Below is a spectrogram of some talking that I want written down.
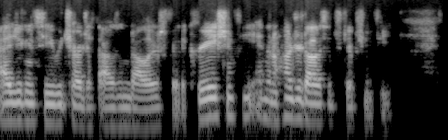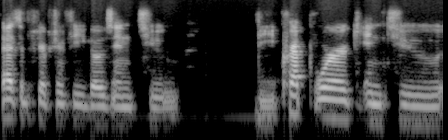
as you can see, we charge $1,000 for the creation fee and then a $100 subscription fee. That subscription fee goes into the prep work, into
